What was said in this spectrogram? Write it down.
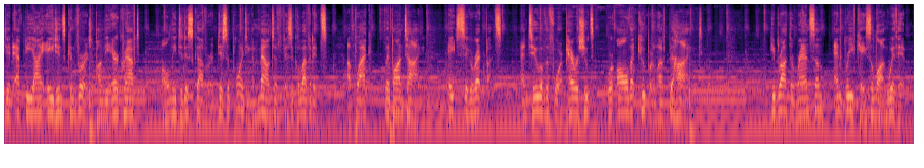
did FBI agents converge upon the aircraft, only to discover a disappointing amount of physical evidence a black clip on tie, eight cigarette butts, and two of the four parachutes were all that Cooper left behind. He brought the ransom and briefcase along with him.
